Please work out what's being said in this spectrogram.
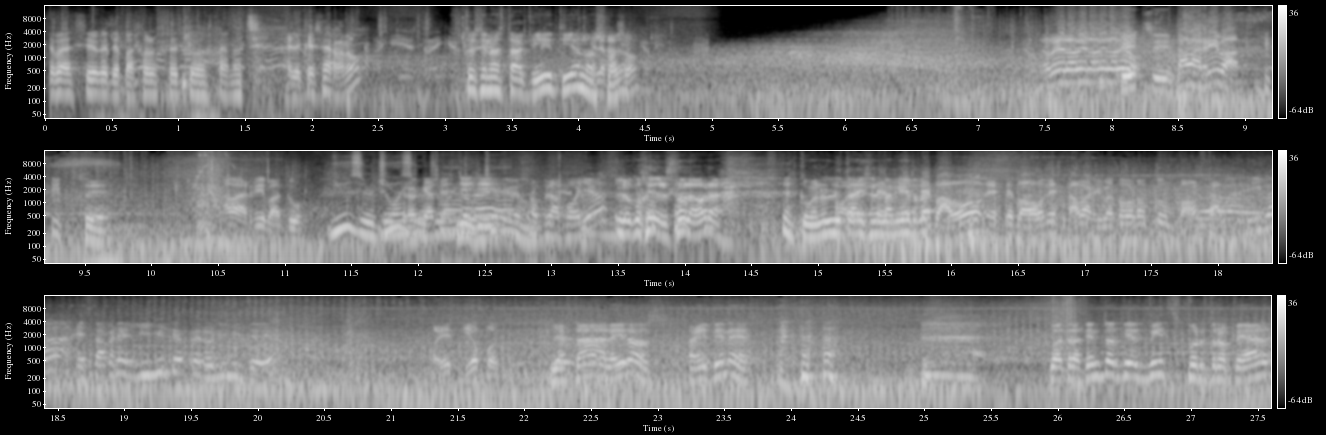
¿Qué va a decir que te pasó el feto esta noche? ¿El que serrano? Es que si no está aquí, tío, no ¿Qué le sé. pasó? Lo veo, lo veo, lo veo, lo veo. Estaba arriba. Sí. Estaba arriba, tú. User joined your channel. ¿Soplapollas? Lo he cogido del suelo ahora. Como no lutáis en la Este- mierda. Este pavo, este pavo ¿dónde estaba? Arriba todo el rato tumbado. Estaba arriba, estaba en el límite, pero límite, ¿eh? Oye, tío, pues... Ya está, Leiros, ahí tienes. 410 bits por tropear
